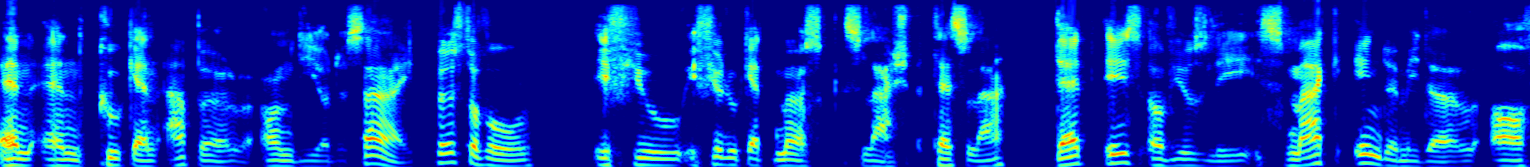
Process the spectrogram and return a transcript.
and, and Cook and Apple on the other side. First of all, if you if you look at Musk slash Tesla, that is obviously smack in the middle of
